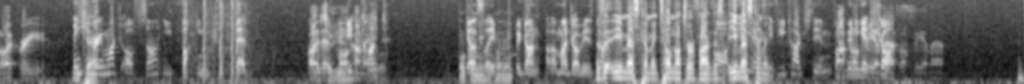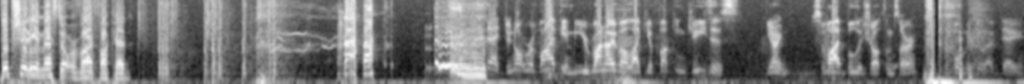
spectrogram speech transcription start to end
do I free you? Thank you, can't. very much, officer. You fucking beb. Oh, So there's you- more You coming. cunt. More Yeah, let's leave. alright. We're done. Uh, my job is done. There's done. an EMS coming. Tell him not to revive. There's Oh, an EMS coming. If you touch them, Fuck you're gonna off get EMS, shot. off EMS. Dipshit EMS, don't revive, fuckhead. I said, do not revive him, but you run over like you're fucking Jesus. You don't survive bullet shots, I'm sorry. Report me to it, I dare you.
